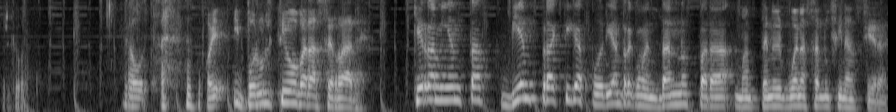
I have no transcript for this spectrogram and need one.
Porque, bueno, Me gusta. Oye, y por último, para cerrar, ¿qué herramientas bien prácticas podrían recomendarnos para mantener buena salud financiera?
